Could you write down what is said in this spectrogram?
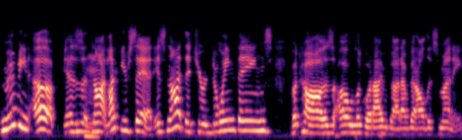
moving up is mm-hmm. not, like you said, it's not that you're doing things because, oh, look what I've got. I've got all this money.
